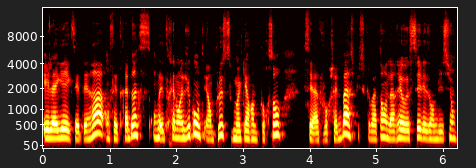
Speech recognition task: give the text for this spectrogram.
élaguées, etc., on sait très bien qu'on est très loin du compte. Et en plus, moins 40%, c'est la fourchette basse, puisque maintenant, on a rehaussé les ambitions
